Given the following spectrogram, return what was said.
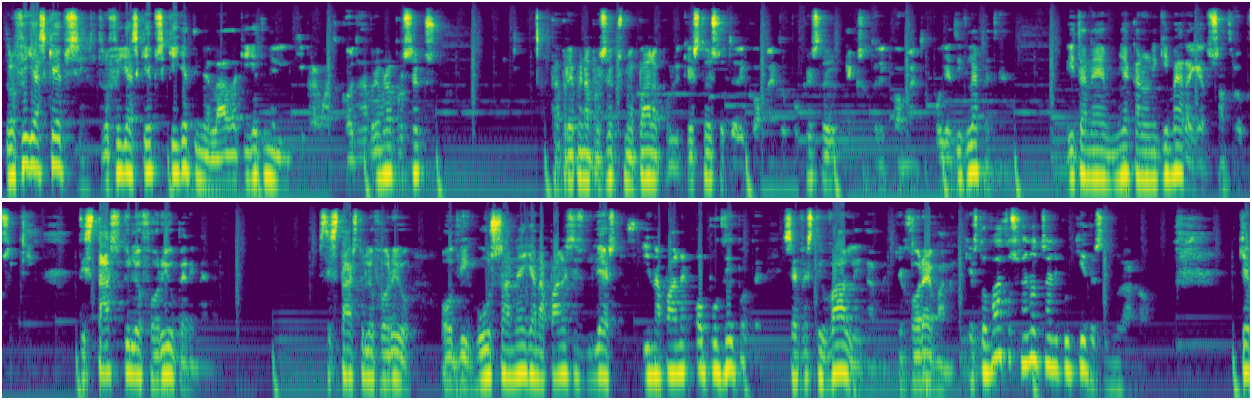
Τροφή για σκέψη. Τροφή για σκέψη και για την Ελλάδα και για την ελληνική πραγματικότητα. Θα πρέπει να προσέξουμε. Θα πρέπει να προσέξουμε πάρα πολύ και στο εσωτερικό μέτωπο και στο εξωτερικό μέτωπο, γιατί βλέπετε, ήταν μια κανονική μέρα για τους ανθρώπους εκεί. Τη στάση του λεωφορείου περιμένουν. Στη στάση του λεωφορείου οδηγούσαν για να πάνε στις δουλειές τους ή να πάνε οπουδήποτε. Σε φεστιβάλ ήταν και χορεύανε. Και στο βάθος φαινόταν οι κουκίδες στον ουρανό. Και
